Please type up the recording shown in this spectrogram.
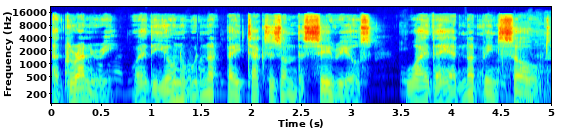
A granary where the owner would not pay taxes on the cereals why they had not been sold.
